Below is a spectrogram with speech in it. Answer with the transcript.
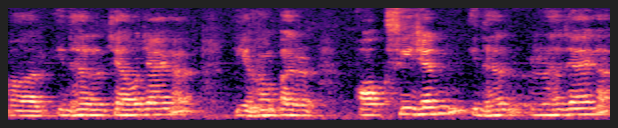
और इधर क्या हो जाएगा? यहाँ पर ऑक्सीजन इधर रह जाएगा।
